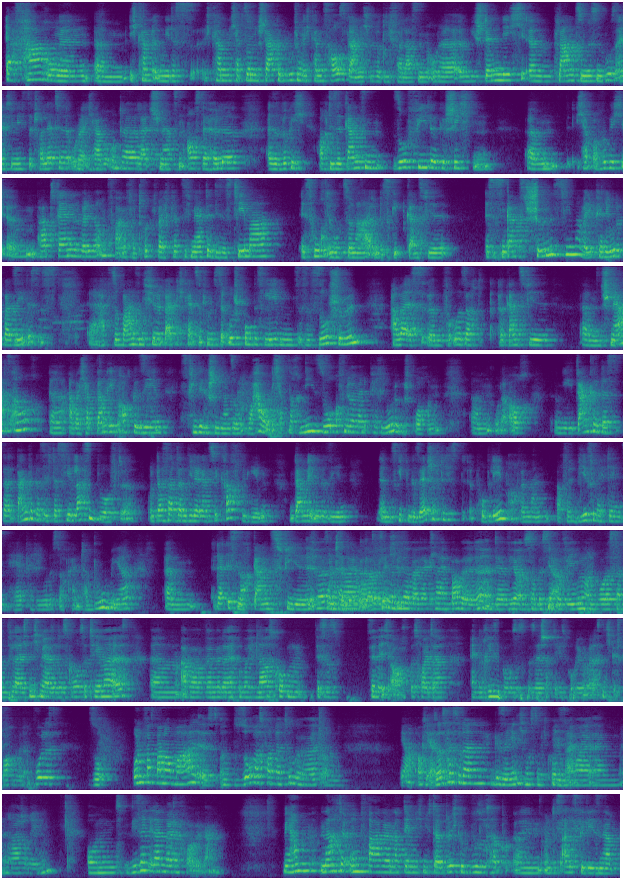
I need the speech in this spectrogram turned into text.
Erfahrungen. Ähm, ich kann irgendwie das, ich kann, ich habe so eine starke Blutung, ich kann das Haus gar nicht wirklich verlassen oder irgendwie ständig ähm, planen zu müssen, wo ist eigentlich die nächste Toilette oder ich habe Unterleibsschmerzen aus der Hölle. Also wirklich auch diese ganzen, so viele Geschichten. Ähm, ich habe auch wirklich ähm, ein paar Tränen über diese Umfrage verdrückt, weil ich plötzlich merkte, dieses Thema ist hoch emotional und es gibt ganz viel, es ist ein ganz schönes Thema, weil die Periode quasi, das ist, äh, hat so wahnsinnig viel mit Weiblichkeit zu tun, das ist der Ursprung des Lebens, es ist so schön, aber es ähm, verursacht äh, ganz viel ähm, Schmerz auch. Äh, aber ich habe dann eben auch gesehen, dass viele geschrieben haben, so, wow, ich habe noch nie so offen über meine Periode gesprochen. Ähm, oder auch irgendwie, danke dass, da, danke, dass ich das hier lassen durfte. Und das hat dann wieder ganz viel Kraft gegeben. Und da haben wir eben gesehen, ähm, es gibt ein gesellschaftliches Problem, auch wenn man, auch wenn wir vielleicht denken, hä, Periode ist doch kein Tabu mehr. Ähm, da ist noch ganz viel unter sagen, der da sind wir Oberfläche. wieder bei der kleinen Bubble, ne, in der wir uns so ein bisschen Ja. bewegen und wo das dann vielleicht nicht mehr so das große Thema ist. Ähm, aber wenn wir darüber hinaus gucken, ist es, finde ich, auch bis heute ein riesengroßes gesellschaftliches Problem, über das nicht gesprochen wird, obwohl es so unfassbar normal ist und sowas von dazugehört und ja, okay, also das hast du dann gesehen. Ich musste mich kurz Mhm. einmal ähm, in Rage reden. Und wie seid ihr dann weiter vorgegangen? Wir haben nach der Umfrage, nachdem ich mich da durchgewuselt habe ähm, und das alles gelesen habe,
